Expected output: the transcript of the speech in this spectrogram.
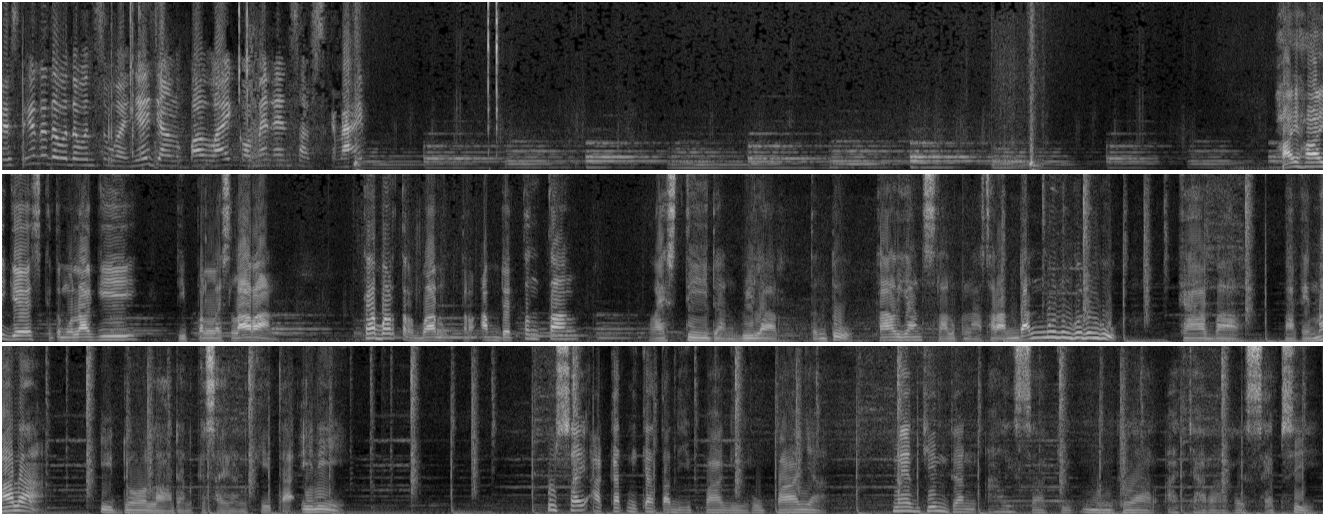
Lesti Untuk teman-teman semuanya. Jangan lupa like, comment, and subscribe. Hai hai guys, ketemu lagi di Perleslaran Kabar terbaru terupdate tentang Lesti dan Bilar. Tentu kalian selalu penasaran dan menunggu-nunggu Kabar bagaimana idola dan kesayangan kita ini. Usai akad nikah tadi pagi rupanya Merjin dan Alisaki menggelar acara resepsi.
